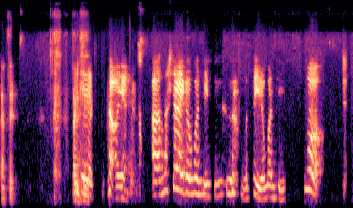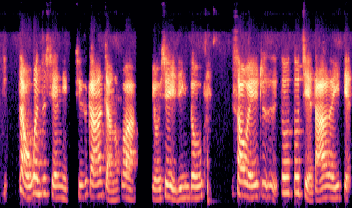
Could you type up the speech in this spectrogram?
That's it. Thank you. 讨厌。Oh, 啊，那下一个问题其实是我自己的问题。不过在我问之前，你其实刚刚讲的话有一些已经都稍微就是都都解答了一点，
